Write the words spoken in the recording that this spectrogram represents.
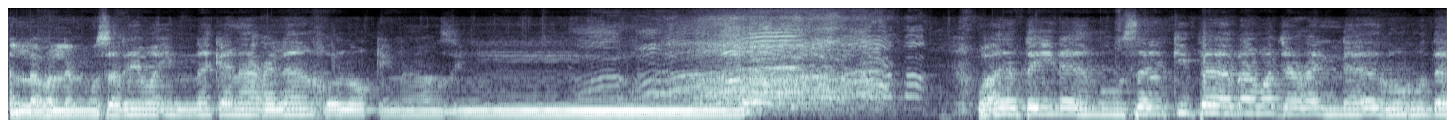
আল্লাহ বললেন, মুসা রে, ওয়া ইন্নাকা লাআলা খুলুকিন আযীম। وآتينا موسى الكتاب وجعلناه هدى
